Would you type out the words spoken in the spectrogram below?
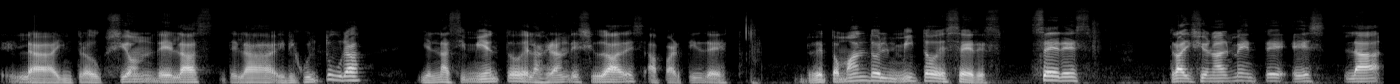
la introducción de, las, de la agricultura y el nacimiento de las grandes ciudades a partir de esto. Retomando el mito de Ceres. Ceres tradicionalmente es la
